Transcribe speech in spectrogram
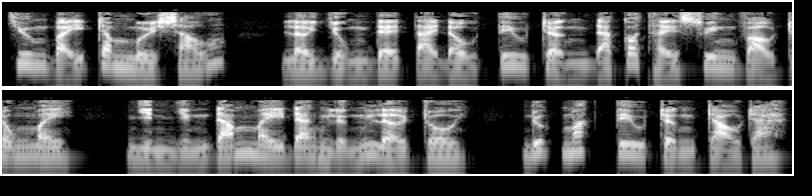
Chương 716, lợi dụng đề tài đầu tiêu trần đã có thể xuyên vào trong mây, nhìn những đám mây đang lững lờ trôi, nước mắt tiêu trần trào ra.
